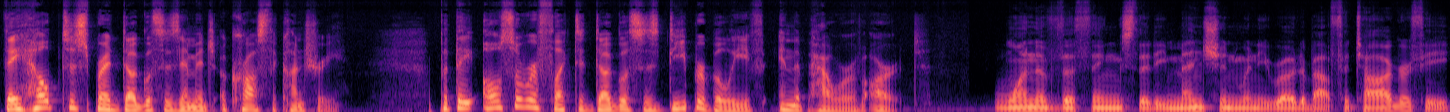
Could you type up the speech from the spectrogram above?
They helped to spread Douglass's image across the country. But they also reflected Douglass's deeper belief in the power of art. One of the things that he mentioned when he wrote about photography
